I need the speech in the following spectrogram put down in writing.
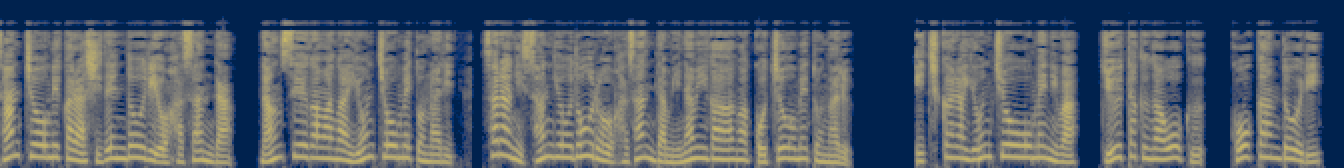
3丁目から市電通りを挟んだ南西側が4丁目となり、さらに産業道路を挟んだ南側が5丁目となる。1から4丁目には住宅が多く、交換通り、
